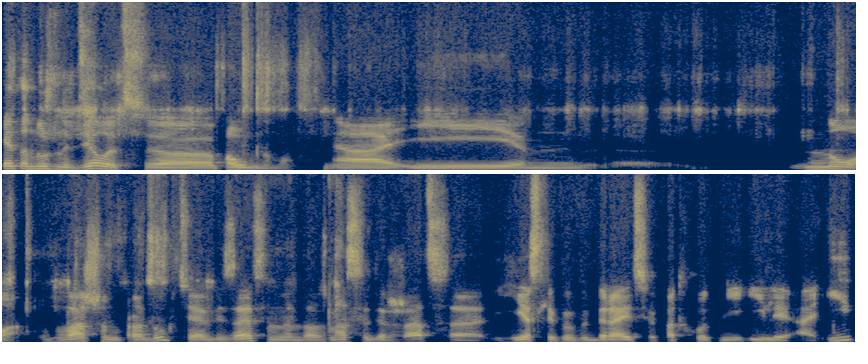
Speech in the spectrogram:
это нужно делать э, по-умному. А, и, но в вашем продукте обязательно должна содержаться, если вы выбираете подход не или, а и,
